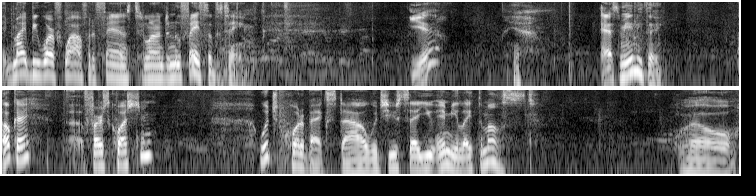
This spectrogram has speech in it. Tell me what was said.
it might be worthwhile for the fans to learn the new face of the team. Yeah? Yeah. Ask me anything. Okay. Uh, first question. Which quarterback style would you say you emulate the most? Well,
